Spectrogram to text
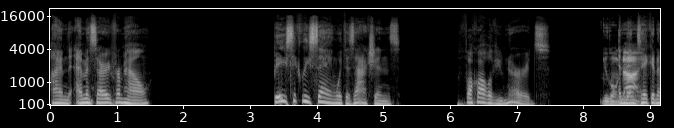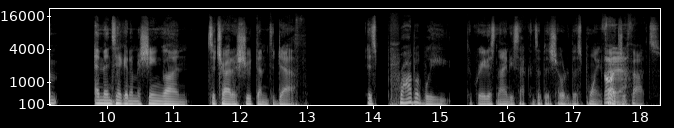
I am the emissary from hell, basically saying with his actions, fuck all of you nerds, You gonna and die. then taking a, and then taking a machine gun to try to shoot them to death is probably the greatest 90 seconds of this show to this point. Oh, yeah. your thoughts?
